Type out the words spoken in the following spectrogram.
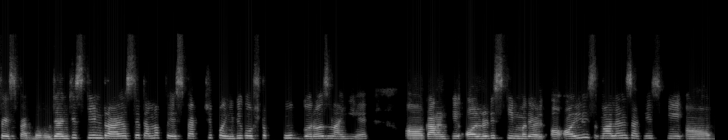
फेस पॅक बघू. ज्यांची स्किन ड्राय असते त्यांना फेस पॅकची पहिली गोष्ट खूप गरज नाहीये. कारण की ऑलरेडी स्किनमध्ये ऑइली वाल्यांसाठी स्किन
